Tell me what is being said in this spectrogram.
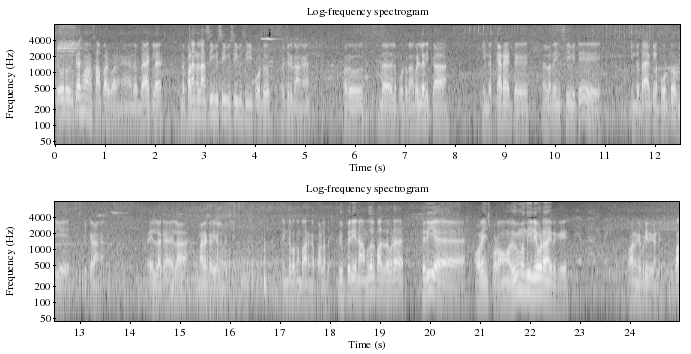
இது ஒரு வித்தியாசமான சாப்பாடு பாருங்கள் இந்த பேக்கில் இந்த பழங்கள்லாம் சீவி சீவி சீவி சீவி போட்டு வச்சுருக்காங்க. ஒரு இந்த இதில் போட்டிருக்காங்க. வெள்ளரிக்காய் இந்த கேரட்டு எல்லாத்தையும் சீவிட்டு இந்த பேக்கில் போட்டு அப்படியே விற்கிறாங்க. எல்லா க எல்லா மரக்கறிகளும் வச்சு. இந்த பக்கம் பாருங்கள் பழத்தை இது பெரிய நான் முதல் பார்த்ததை விட பெரிய ஆரஞ்ச் பழம். அதுவும் வந்து இலையோட தான் இருக்குது பாருங்கள் எப்படி இருக்கண்டு பா.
